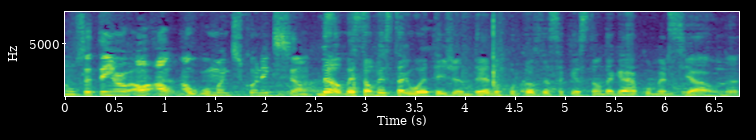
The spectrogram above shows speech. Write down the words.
Não, você tem a- a- alguma desconexão. Não, mas talvez Taiwan esteja andando por causa dessa questão da guerra comercial, né?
